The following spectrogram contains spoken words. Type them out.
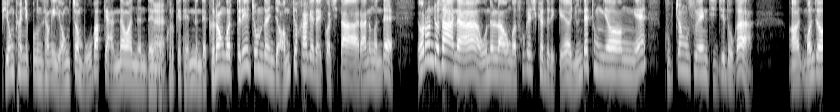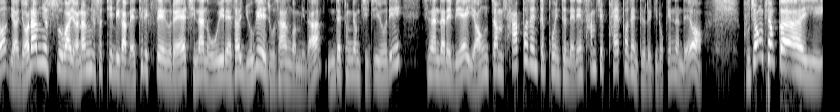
비용 편입 분성이 0.5밖에 안 나왔는데 네. 뭐 그렇게 됐는데 그런 것들이 좀 더 이제 엄격하게 될 것이다라는 건데 여론조사 하나 오늘 나온 거 소개시켜 드릴게요. 윤 대통령의 국정 수행 지지도가 어, 먼저 여- 연합뉴스와 연합뉴스 TV가 매트릭스에 의뢰 지난 5일에서 6일 조사한 겁니다. 윤 대통령 지지율이 지난달에 비해 0.4% 포인트 내린 38%를 기록했는데요. 부정평가 이,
